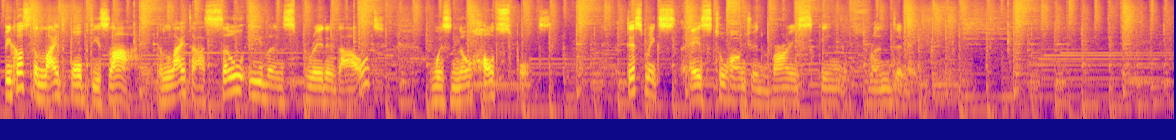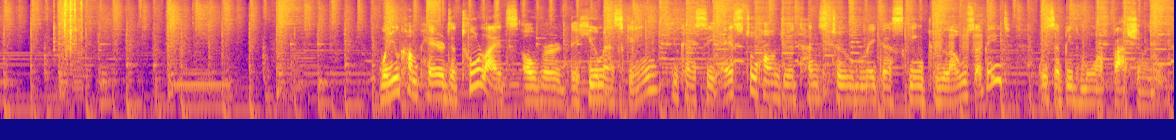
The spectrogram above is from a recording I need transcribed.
Because the light bulb design, the light are so even spreaded out with no hot spots. This makes S200 very skin friendly. When you compare the two lights over the human skin, you can see S200 tends to make the skin glows a bit with a bit more fashion look.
